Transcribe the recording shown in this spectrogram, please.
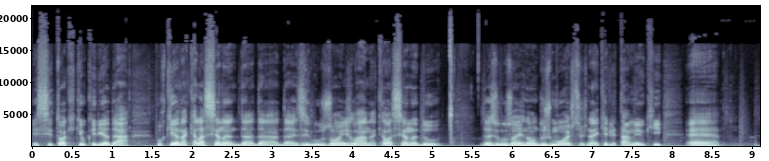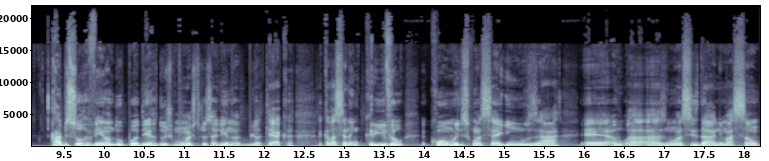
esse toque que eu queria dar, porque naquela cena da, da, das ilusões lá, naquela cena do... das ilusões, não, dos monstros, né, que ele tá meio que... É, absorvendo o poder dos monstros ali na biblioteca. Aquela cena incrível, como eles conseguem usar é, as nuances da animação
